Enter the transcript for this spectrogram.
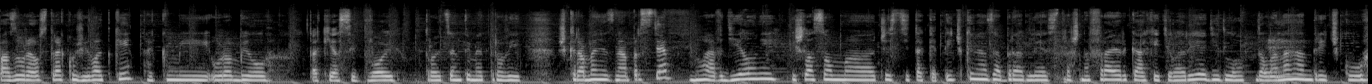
pazúre ostré ako žiletky, tak mi urobil taký asi dvoj 3 cm škrabanec na prste. No a v dielni išla som e, čistiť také tyčky na zabradlie, strašná frajerka, chytila riedidlo, dala na handričku.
